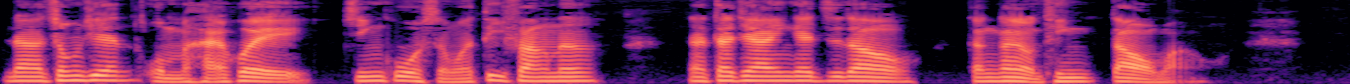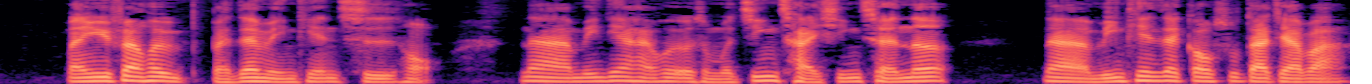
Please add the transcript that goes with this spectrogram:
那中间我们还会经过什么地方呢？那大家应该知道，刚刚有听到嘛？鳗鱼饭会摆在明天吃吼。那明天还会有什么精彩行程呢？那明天再告诉大家吧。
